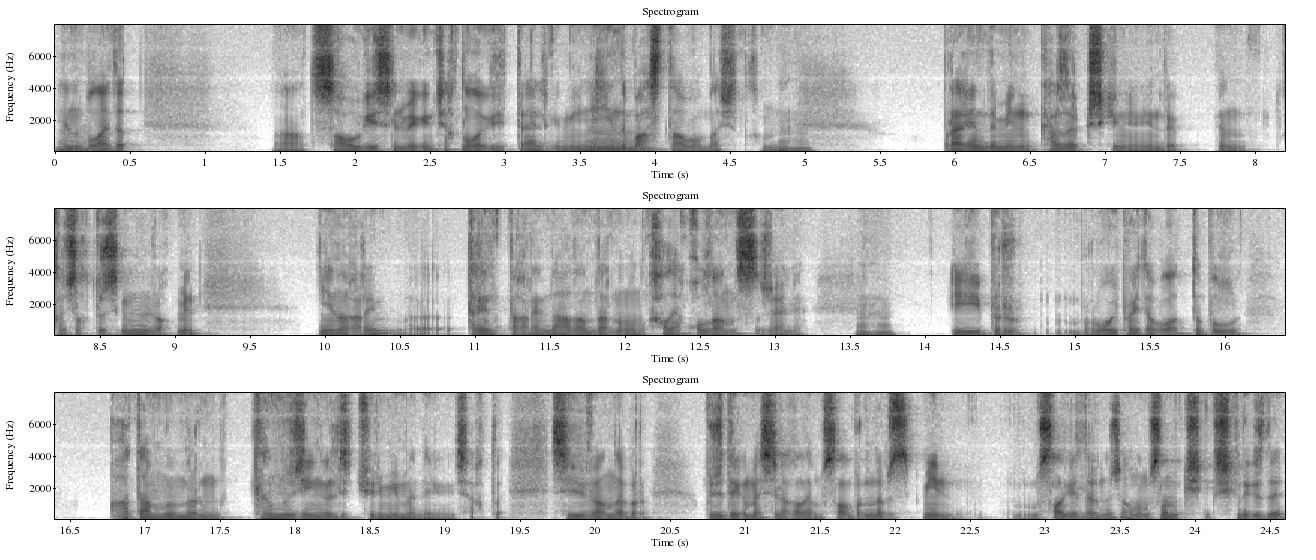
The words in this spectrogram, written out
енді бұл айтады ыыы тұсауы кесілмеген технология дейді да әлгі енді Мгм. бастауы былайша айтқанда бірақ енді мен қазір кішкене енді мен қаншалықты дұрыс екенін білмеймін, жоқ мен нені қараймын? Ыыы трендті қараймын да адамдардың оны қалай қолданысы жайлы. Мхм. и бір бір ой пайда болады да бұл адам өмірін тым жеңілдетіп жібермей ма деген сияқты. Себебі андай бір бұл жердегі мәселе қалай? Мысалы бұрында біз мен мысал келтірдім да жаңағы мысалы кішкене кезде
